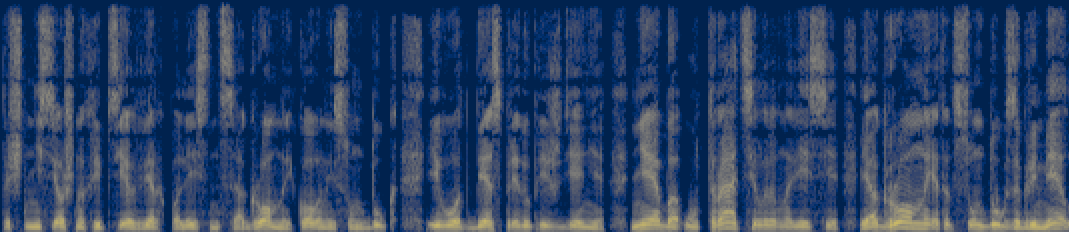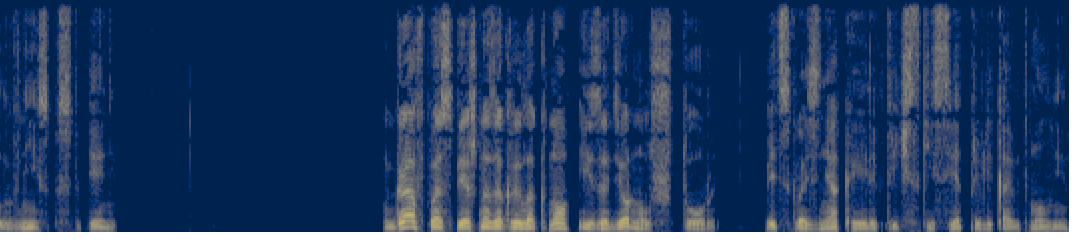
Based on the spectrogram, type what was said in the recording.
точно несешь на хребте вверх по лестнице огромный кованый сундук, и вот без предупреждения небо утратило равновесие, и огромный этот сундук загремел вниз по ступени. Граф поспешно закрыл окно и задернул шторы, ведь сквозняк и электрический свет привлекают молнию.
